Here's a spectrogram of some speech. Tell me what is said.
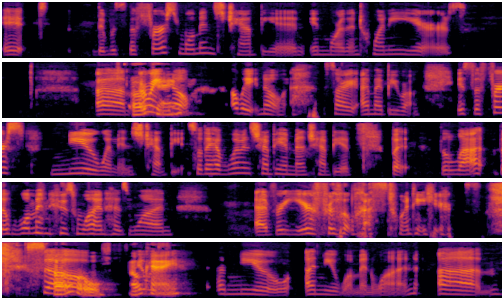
It it was the first women's champion in more than 20 years. Um or wait no oh wait no sorry i might be wrong. It's the first new women's champion. So they have women's champion men's champion but the la- the woman who's won has won every year for the last 20 years so Oh. Okay. a new a new woman won. Um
